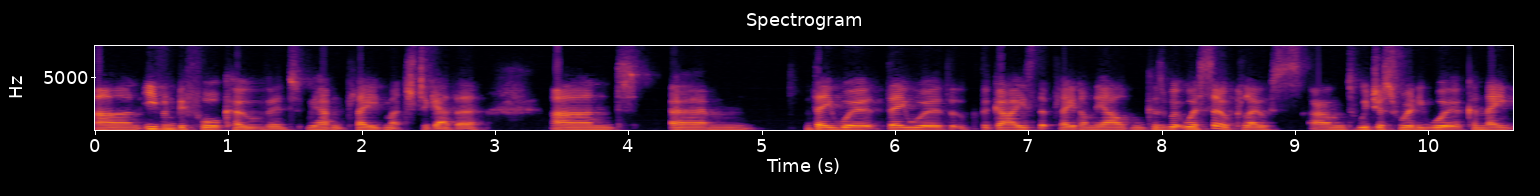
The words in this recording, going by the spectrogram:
and even before COVID, we hadn't played much together, and um, they were they were the, the guys that played on the album because we're, we're so close and we just really work, and they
